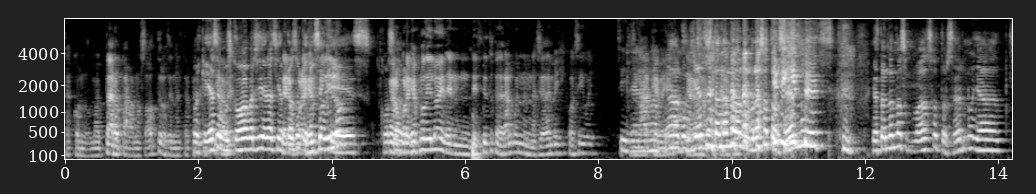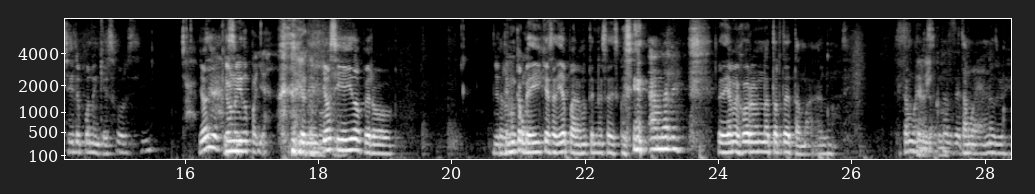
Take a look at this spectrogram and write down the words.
taco normal, pero para nosotros en nuestra Porque ya se buscó a ver si era cierto Pero, eso por que ejemplo, dice dilo- que es cosa... Pero por ejemplo, dilo en, en Distrito Federal, güey, en la Ciudad de México, así, güey. Sí, Pues nada que ver. No, como que ya se están dando el brazo a ¿Qué torcer, ¿no? dijiste? Ya están dando su brazo a torcer, ¿no? Ya sí le ponen queso. sí. Yo digo que Yo no he ido para allá. Yo sí he ido, pero, Yo pero nunca como- pedí quesadilla para no tener esa discusión. Ándale. Pedía mejor una torta de tamal. ¿no? Sí. Están Qué buenas. Están buenas, güey.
